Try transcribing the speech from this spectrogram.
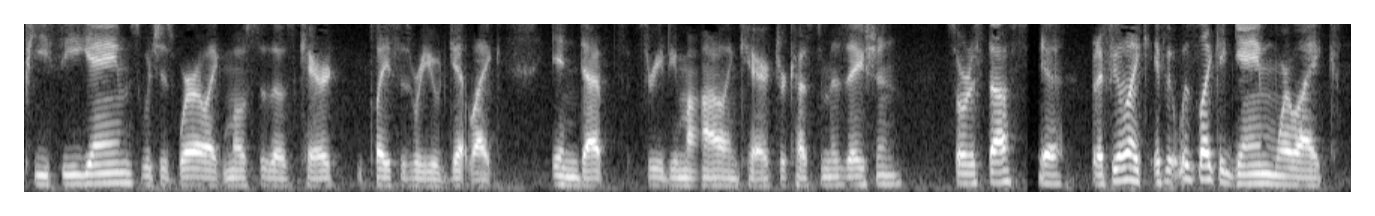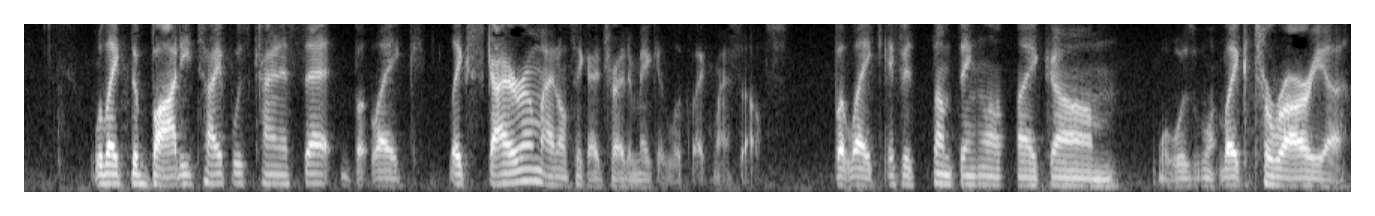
pc games which is where like most of those char- places where you would get like in-depth 3d modeling character customization sort of stuff Yeah. but i feel like if it was like a game where like where like the body type was kind of set, but like like Skyrim, I don't think I'd try to make it look like myself. But like if it's something like um what was one like Terraria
